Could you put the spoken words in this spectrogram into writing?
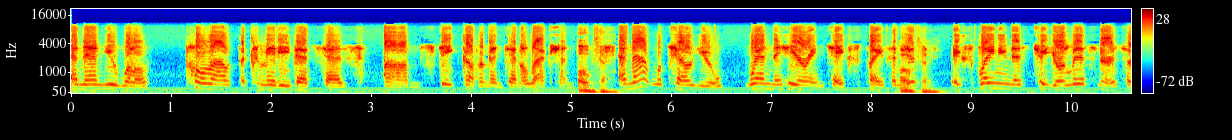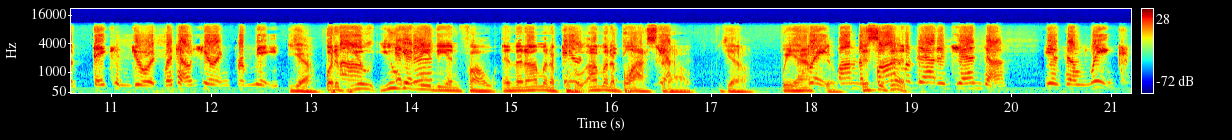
and then you will pull out the committee that says um, state government and elections. Okay. And that will tell you when the hearing takes place. I'm Okay. just explaining this to your listeners so they can do it without hearing from me. Yeah, but if you Um, you and get me the info, and then I'm gonna po- I'm gonna blast it out. Yeah, we have Great. to. On the this is bottom it. of that agenda is a link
